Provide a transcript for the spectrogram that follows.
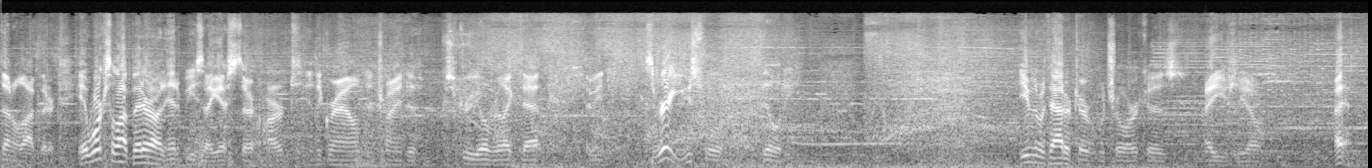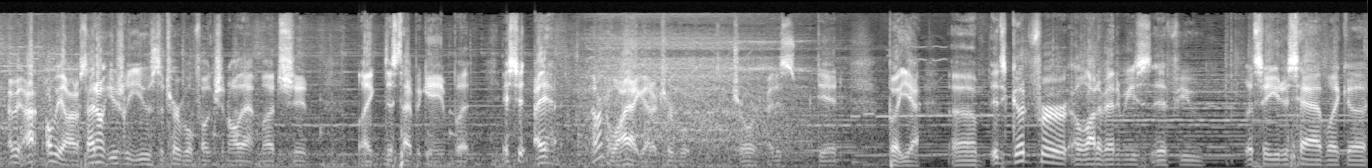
done a lot better. It works a lot better on enemies, I guess, that aren't in the ground and trying to screw you over like that. I mean, it's a very useful ability. Even without a turbo controller, because I usually don't I, I mean, I, will be honest. I don't usually use the turbo function all that much in like this type of game, but it's just I I don't know why I got a turbo controller. I just did, but yeah, um, it's good for a lot of enemies if you let's say you just have like a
